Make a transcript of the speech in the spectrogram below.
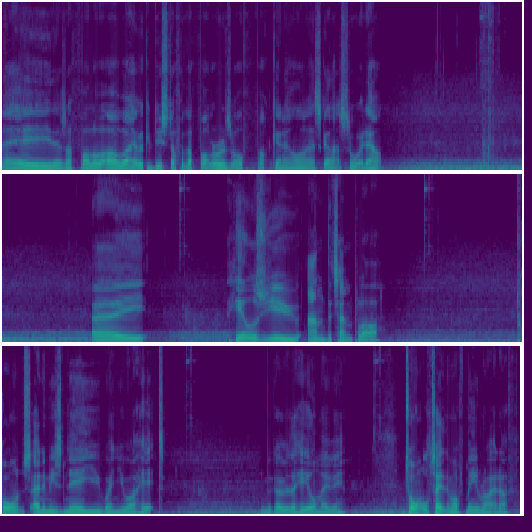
Hey, there's a follower. Oh, right, we can do stuff with a follower as well. Fucking hell, right, let's get that sorted out. A heals you and the Templar. Taunts enemies near you when you are hit. Can we go with a heal, maybe? Taunt will take them off me, right enough.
